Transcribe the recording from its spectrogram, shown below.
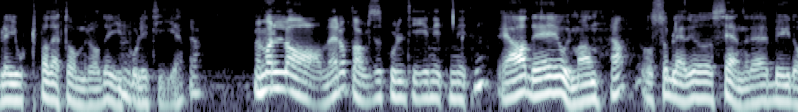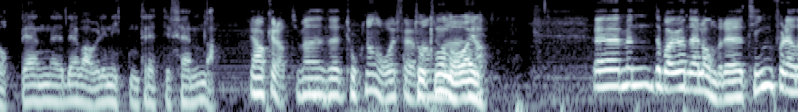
ble gjort på dette området i Mm. politiet. Men man la ned oppdagelsespolitiet i 1919. Ja, det gjorde man. Ja. Og så ble det jo senere bygd opp igjen. Det var vel i 1935, da. Ja, akkurat. Men det tok noen år før Tok man noen år. Ja. Eh, Men det var jo en del andre ting. fordi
